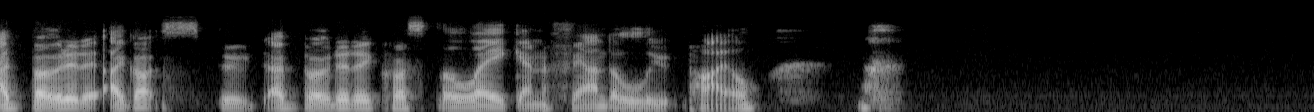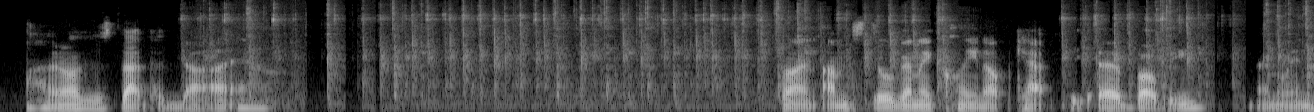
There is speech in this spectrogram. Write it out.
I boated. It. I got spooked. I boated across the lake and found a loot pile. and I was just about to die. Fine. I'm still gonna clean up Cap uh, Bobby and win.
